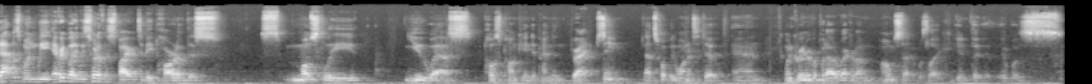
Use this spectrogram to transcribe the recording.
that was when we everybody we sort of aspired to be part of this mostly U.S. post-punk independent right. scene. That's what we wanted to do. And when Green River put out a record on Homestead, it was like it, it was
